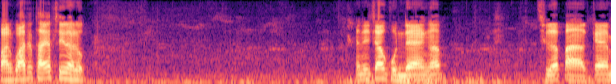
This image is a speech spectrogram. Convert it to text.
ผ่านกว่าทักทาย FC หน่อยลูก อันนี้เจ้าขุนแดงครับ เชื้อป่าแก้ม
